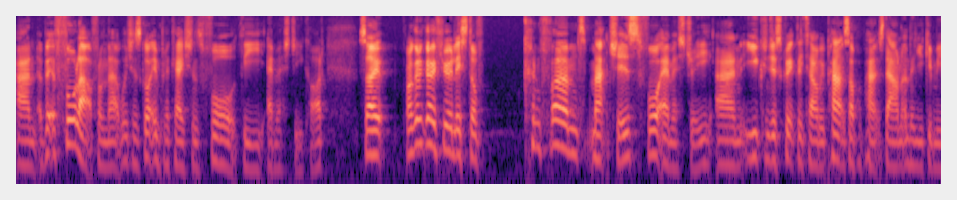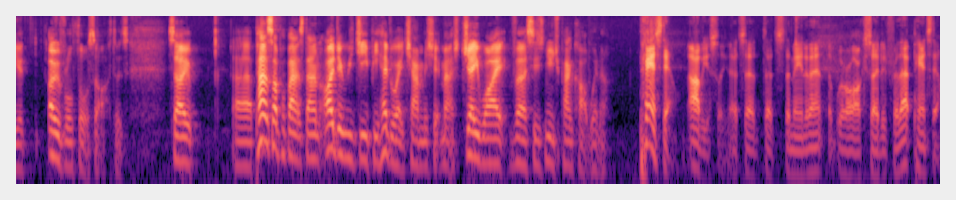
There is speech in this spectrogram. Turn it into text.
and a bit of fallout from that, which has got implications for the MSG card. So I'm going to go through a list of confirmed matches for MSG, and you can just quickly tell me pants up or pants down, and then you give me your overall thoughts afterwards. So, uh, pants up or pants down, IWGP Heavyweight Championship match, Jay White versus New Japan Cup winner. Pants down, obviously. That's a, that's the main event. That we're all excited for that. Pants down.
